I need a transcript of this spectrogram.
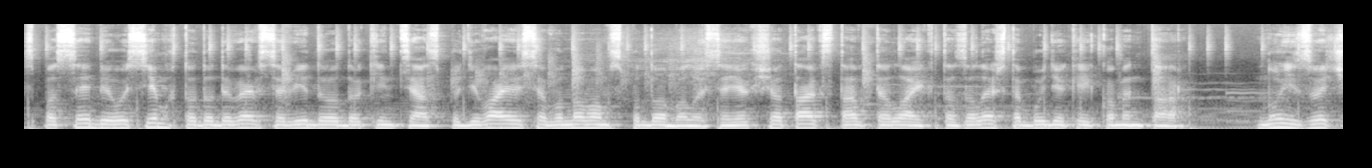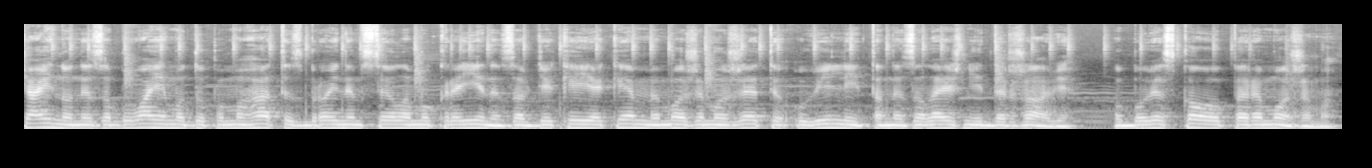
Спасибі усім, хто додивився відео до кінця. Сподіваюся, воно вам сподобалося. Якщо так, ставте лайк та залиште будь-який коментар. Ну і звичайно, не забуваємо допомагати Збройним силам України, завдяки яким ми можемо жити у вільній та незалежній державі. Обов'язково переможемо!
